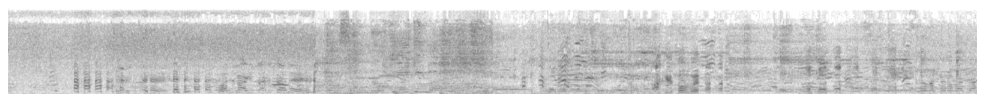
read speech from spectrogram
마지막이 짜릿하네. 아 이거 뭐야? 들어가 들어가자.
